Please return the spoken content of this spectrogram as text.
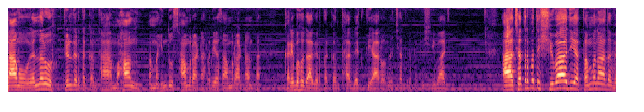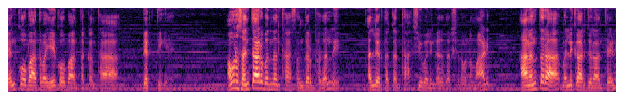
ನಾವು ಎಲ್ಲರೂ ತಿಳಿದಿರ್ತಕ್ಕಂತಹ ಮಹಾನ್ ನಮ್ಮ ಹಿಂದೂ ಸಾಮ್ರಾಟ, ಹೃದಯ ಸಾಮ್ರಾಟ ಅಂತ ಕರೆಯಬಹುದಾಗಿರ್ತಕ್ಕಂಥ ವ್ಯಕ್ತಿ ಯಾರು ಅಂದರೆ ಛತ್ರಪತಿ ಶಿವಾಜಿ. ಆ ಛತ್ರಪತಿ ಶಿವಾಜಿಯ ತಮ್ಮನಾದ ವೆಂಕೋಬ ಅಥವಾ ಏಕೋಬ ಅಂತಕ್ಕಂತಹ ವ್ಯಕ್ತಿಗೆ ಅವನು ಸಂಚಾರ ಬಂದಂತಹ ಸಂದರ್ಭದಲ್ಲಿ ಅಲ್ಲಿರ್ತಕ್ಕಂಥ ಶಿವಲಿಂಗದ ದರ್ಶನವನ್ನು ಮಾಡಿ ಆನಂತರ ನಂತರ ಮಲ್ಲಿಕಾರ್ಜುನ ಅಂಥೇಳಿ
